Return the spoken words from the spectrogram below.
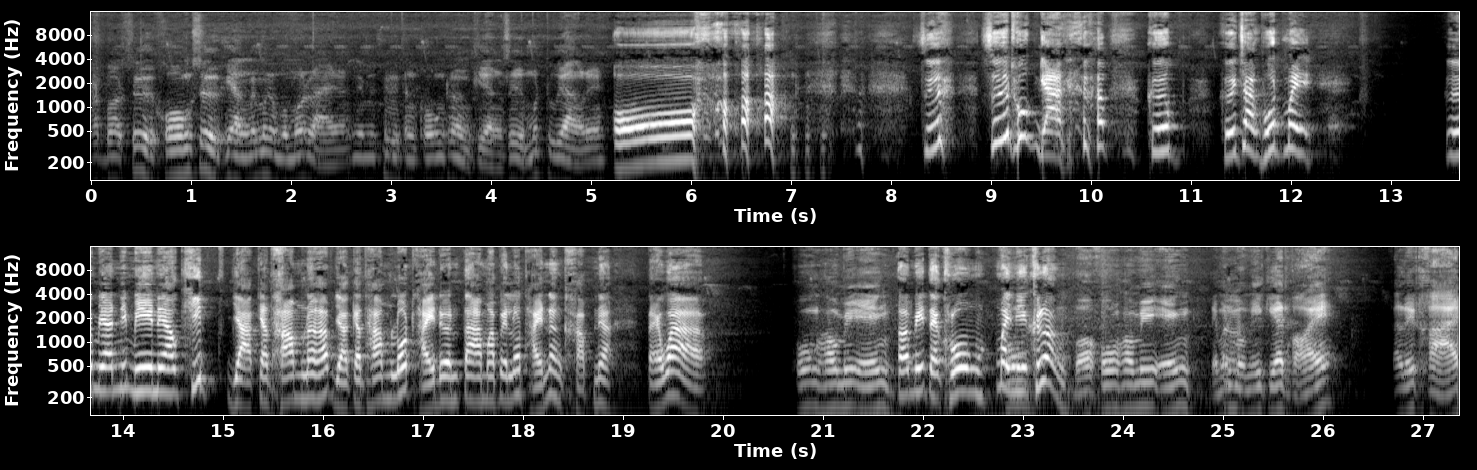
ถ้าบอซื้อโค้งซื้อเคียงนี่มันก็บ่หมดหลายนะนี่มันซื้อทั้งโค้งทั้งเคียงซื้อหมดทุกอย่างเลย โอ้ซื้อซื้อทุกอย่างนะครับ คือคือช่างพุทธไม่ คือมีมีแนวคิดอยากจะทำนะครับ อยากจะทำรถไถเดินตามมาเป็นรถไถนั่งขับเนี่ย แต่ว่าโค้งเฮามีเองเออมีแต่โครงไม่มีเครื่อง บอกโค้งเฮามีเอง แต่มันบ่มีเกียร์ถอยก็เลยขาย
